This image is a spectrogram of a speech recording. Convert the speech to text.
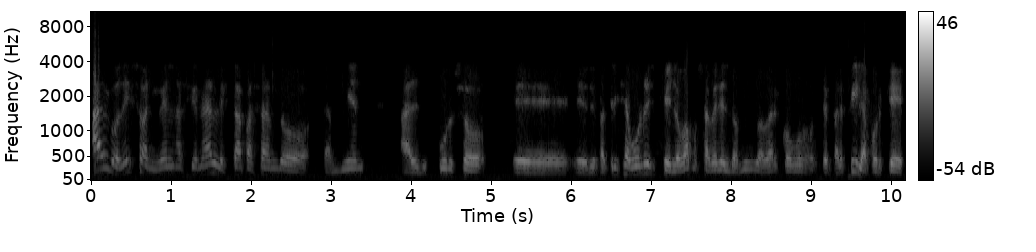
Algo de eso a nivel nacional le está pasando también al discurso eh, eh, de Patricia Bullrich, que lo vamos a ver el domingo a ver cómo se perfila, porque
